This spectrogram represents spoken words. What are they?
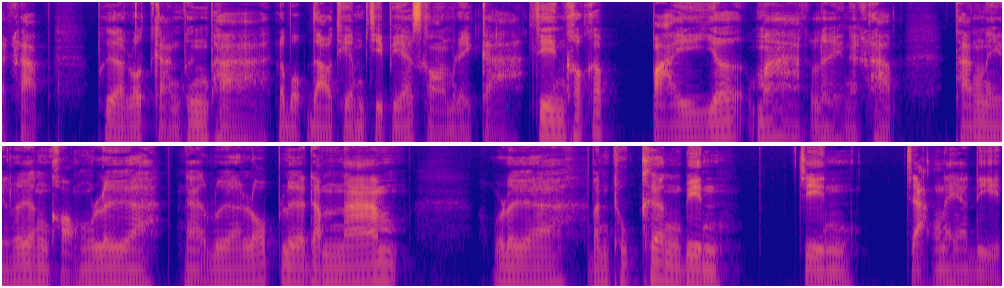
นะครับ เพื่อลดการพึ่งพาระบบดาวเทียม GPS ของอเมริกา จีนเขาก็ ไปเยอะมากเลยนะครับ ทั้งในเรื่องของเรือนะเรือลบเรือดำน้ำเรือบรรทุกเครื่องบิน จีนจากในอดีต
